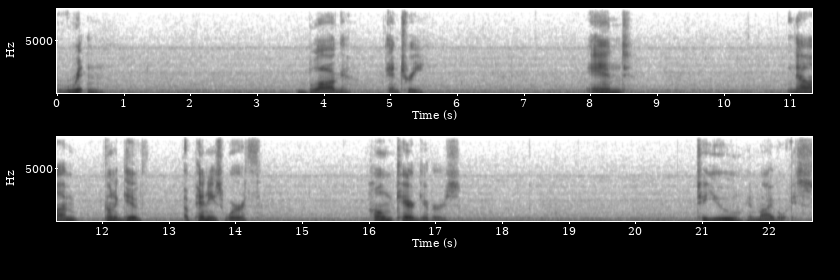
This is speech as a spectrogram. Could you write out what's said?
written blog entry, and now I'm going to give a penny's worth home caregivers to you in my voice.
